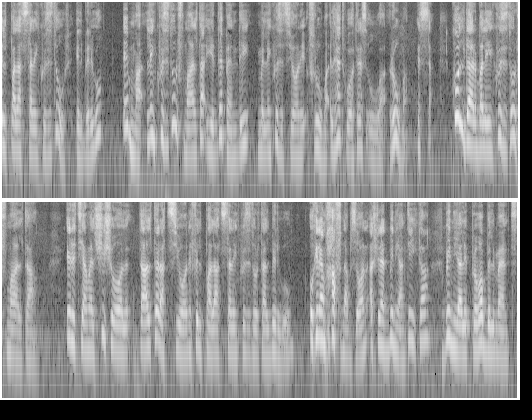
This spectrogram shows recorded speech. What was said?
il-Palazz tal-Inkwiżitur, il-Birgu, imma l-Inkwiżitur f'Malta jiddependi mill-Inkwiżizzjoni f'Ruma, il-headquarters huwa Ruma, issa. Kull darba li Inkwiżitur f'Malta jrid jagħmel xi xogħol ta' alterazzjoni fil-Palazz tal-Inkwiżitur tal-Birgu, u kien hemm ħafna bżonn għax kienet binja antika, binja li probabbilment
